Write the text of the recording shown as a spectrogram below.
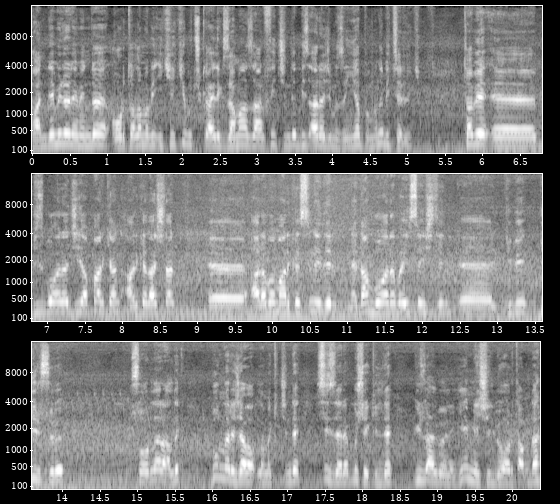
pandemi döneminde ortalama bir 2-2,5 aylık zaman zarfı içinde biz aracımızın yapımını bitirdik. Tabii e, biz bu aracı yaparken arkadaşlar e, araba markası nedir, neden bu arabayı seçtin e, gibi bir sürü sorular aldık. Bunları cevaplamak için de sizlere bu şekilde güzel böyle yemyeşil bir ortamda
